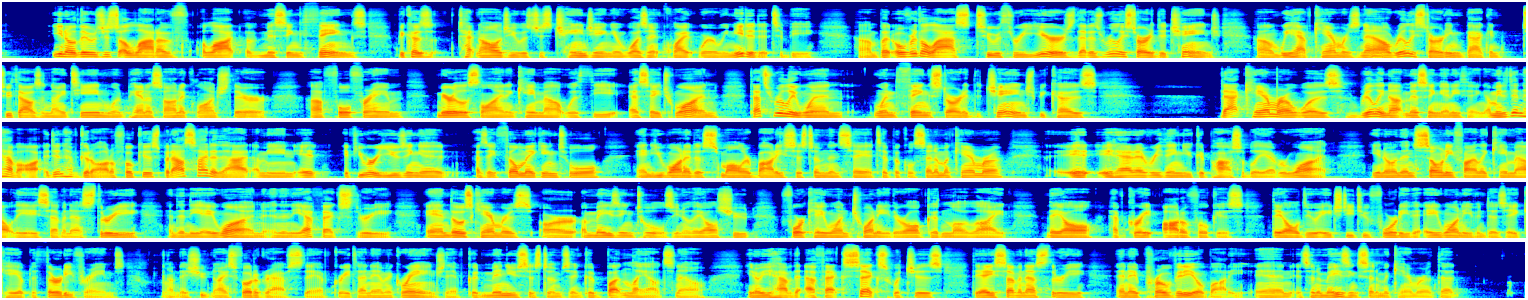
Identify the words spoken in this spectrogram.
you know, there was just a lot of a lot of missing things because technology was just changing and wasn't quite where we needed it to be. Um, but over the last two or three years, that has really started to change. Um, we have cameras now, really starting back in 2019 when Panasonic launched their uh, full frame mirrorless line and came out with the SH1. That's really when when things started to change because that camera was really not missing anything. I mean, it didn't have a, it didn't have good autofocus, but outside of that, I mean, it if you were using it as a filmmaking tool and you wanted a smaller body system than say a typical cinema camera, it, it had everything you could possibly ever want. You know, and then Sony finally came out with the A7S III and then the A1 and then the FX3. And those cameras are amazing tools. You know, they all shoot 4K 120. They're all good in low light. They all have great autofocus. They all do HD 240. The A1 even does 8K up to 30 frames. Um, they shoot nice photographs. They have great dynamic range. They have good menu systems and good button layouts now. You know, you have the FX6, which is the A7S III and a pro video body, and it's an amazing cinema camera that,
